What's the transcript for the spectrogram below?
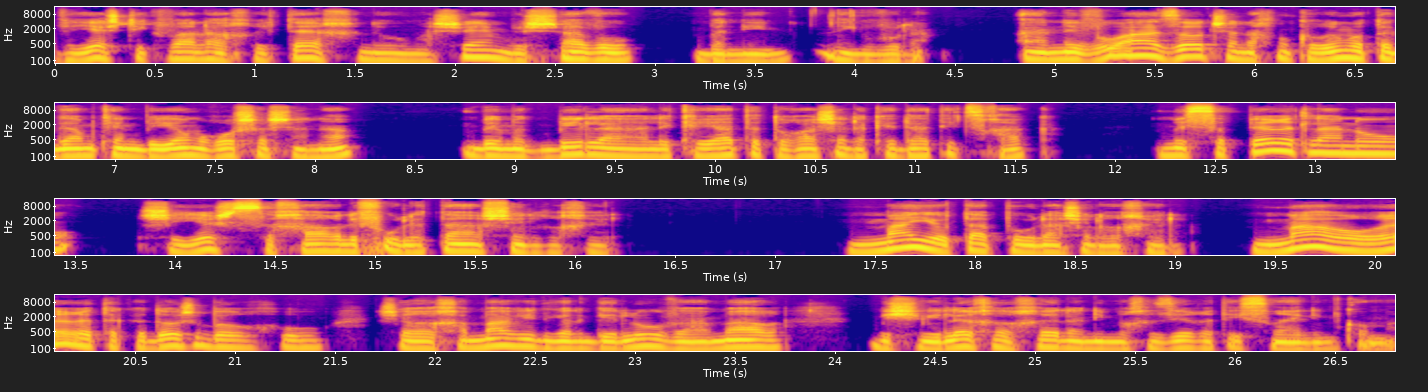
ויש תקווה לאחריתך, נאום השם, ושבו בנים לגבולם. הנבואה הזאת, שאנחנו קוראים אותה גם כן ביום ראש השנה, במקביל לקריאת התורה של עקדת יצחק, מספרת לנו שיש שכר לפעולתה של רחל. מהי אותה פעולה של רחל? מה עורר את הקדוש ברוך הוא שרחמיו התגלגלו ואמר, בשבילך רחל אני מחזיר את ישראל למקומה.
